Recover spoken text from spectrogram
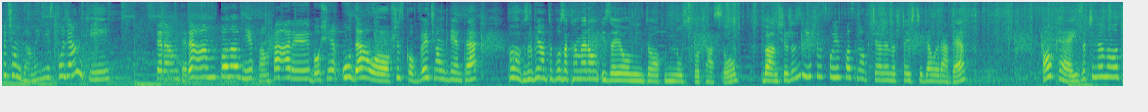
wyciągamy niespodzianki. Tadam, tadam, ponownie fanfary, bo się udało. Wszystko wyciągnięte. Och, zrobiłam to poza kamerą i zajęło mi to mnóstwo czasu. Bałam się, że zniszczę swoje paznokcie, ale na szczęście dały radę. Ok, zaczynamy od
